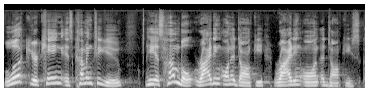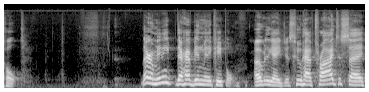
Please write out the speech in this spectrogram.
Look, your king is coming to you he is humble, riding on a donkey, riding on a donkey's colt. There are many, there have been many people over the ages who have tried to say,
